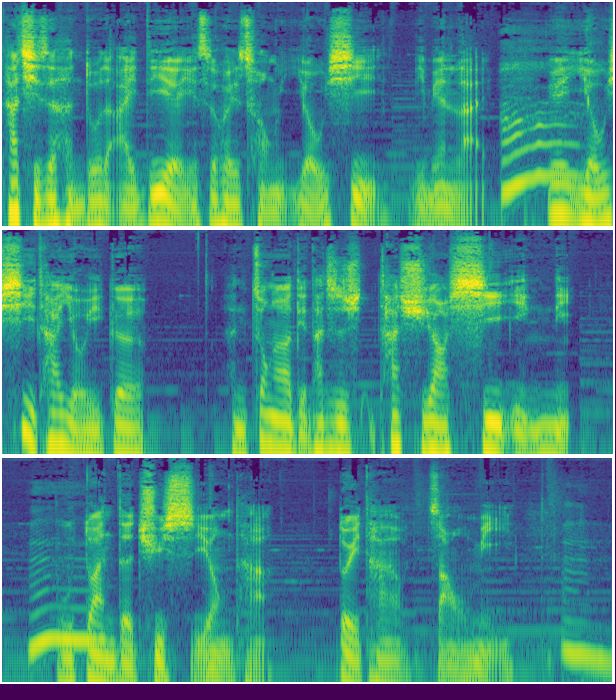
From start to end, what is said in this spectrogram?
它其实很多的 idea 也是会从游戏里面来。哦，因为游戏它有一个很重要的点，它就是它需要吸引你，不断的去使用它，对它着迷，嗯，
